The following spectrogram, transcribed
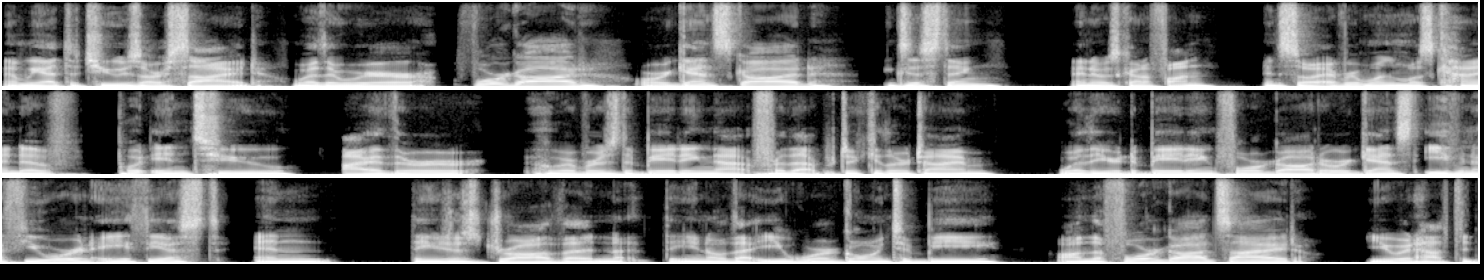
and we had to choose our side, whether we're for God or against God existing. And it was kind of fun. And so everyone was kind of put into either whoever is debating that for that particular time, whether you're debating for God or against, even if you were an atheist and they just draw the, you know, that you were going to be on the for God side, you would have to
